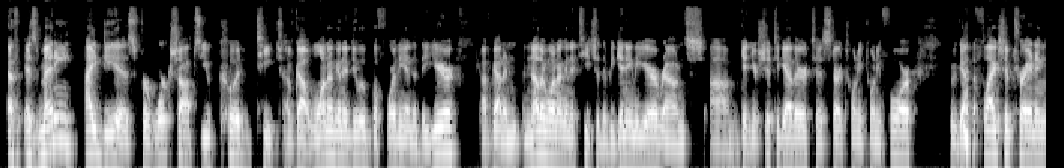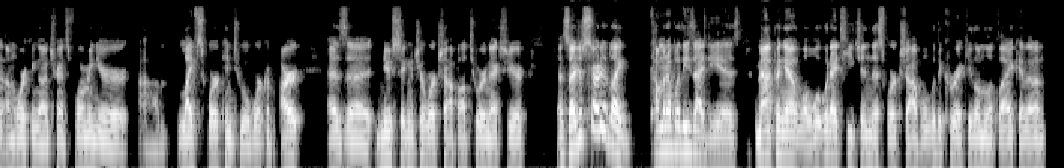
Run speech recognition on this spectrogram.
as many ideas for workshops you could teach. I've got one I'm going to do before the end of the year. I've got an, another one I'm going to teach at the beginning of the year around um, getting your shit together to start 2024. We've got the flagship training. I'm working on transforming your um, life's work into a work of art as a new signature workshop I'll tour next year. And so I just started like coming up with these ideas, mapping out, well, what would I teach in this workshop? What would the curriculum look like? And then I'm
